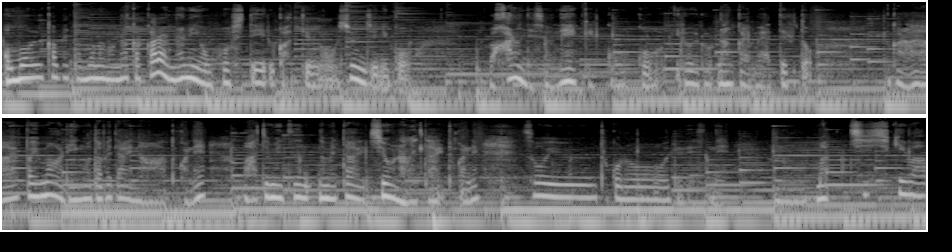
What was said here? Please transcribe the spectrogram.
思い浮かべたものの中から何を欲しているかっていうのを瞬時にこう分かるんですよね。結構こういろいろ何回もやってると。だからやっぱ今はりんご食べたいなとかね、蜂蜜飲めたい塩飲めたいとかね。そういうところでですね。あの、まあ、知識は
